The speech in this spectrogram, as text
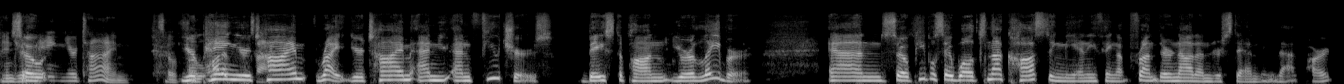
and you're so paying your time. So you're paying your time. time, right? Your time and and futures based upon your labor and so people say, well, it's not costing me anything up front. They're not understanding that part.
